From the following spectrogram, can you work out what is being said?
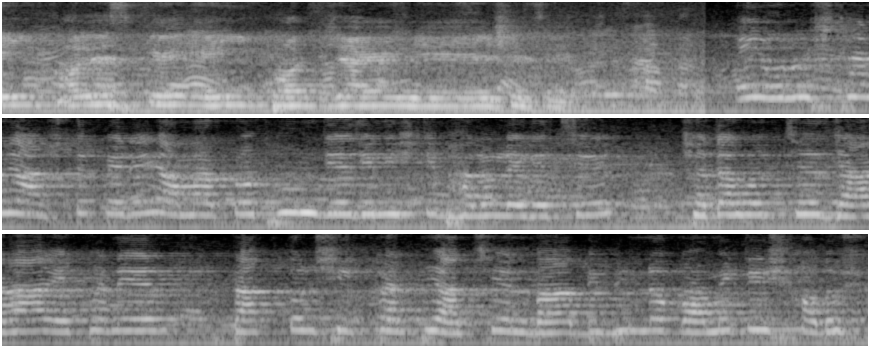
এই কলেজকে এই পর্যায়ে নিয়ে এসেছে। পেরে আমার প্রথম যে জিনিসটি ভালো লেগেছে, সেটা হচ্ছে যারা এখানের প্রাক্তন শিক্ষার্থী আছেন বা বিভিন্ন কমিটির সদস্য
